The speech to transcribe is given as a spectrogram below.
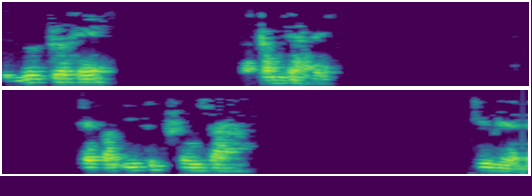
Thì bước trước hết là trong gia đình. Các con ý thức sâu xa cái việc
